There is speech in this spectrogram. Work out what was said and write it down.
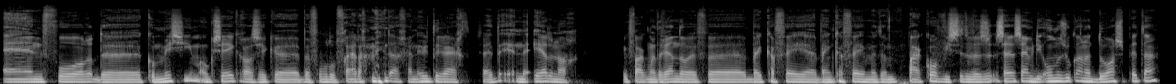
En voor de commissie, maar ook zeker als ik uh, bijvoorbeeld op vrijdagmiddag in Utrecht, ik zei het eerder nog, ik vaak met Rendo even bij, café, bij een café met een paar koffies zitten we, zijn we die onderzoek aan het doorspitten.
